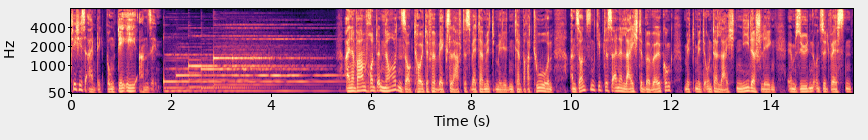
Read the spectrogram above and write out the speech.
tichiseinblick.de ansehen. Eine Warmfront im Norden sorgt heute für wechselhaftes Wetter mit milden Temperaturen. Ansonsten gibt es eine leichte Bewölkung mit mitunter leichten Niederschlägen. Im Süden und Südwesten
